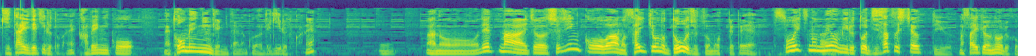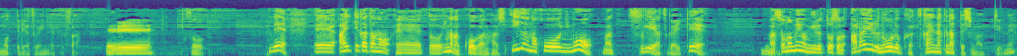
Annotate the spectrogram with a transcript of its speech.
擬態できるとかね、壁にこう、ね透明人間みたいなことができるとかね。うんあのーで、まあ一応主人公はもう最強の道術を持ってて、そいつの目を見ると自殺しちゃうっていう、まあ最強の能力を持ってるやつがいいんだけどさ。えそう。で、えー相手方の、えっ、と、今の甲賀の話、伊賀の方にも、まあ、すげえやつがいて、ー。まあ、その目を見ると、その、あらゆる能力が使えなくなってしまうっていうね。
